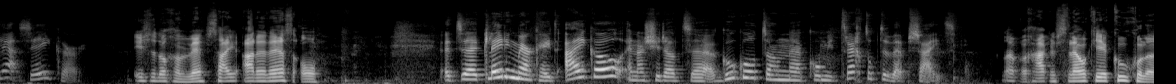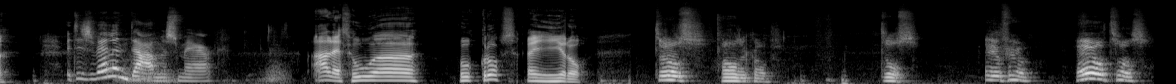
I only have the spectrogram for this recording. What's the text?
Ja, zeker. Is er nog een website-adres of... Het uh, kledingmerk heet Aiko en als je dat uh, googelt, dan uh, kom je terecht op de website. Nou, dan ga ik hem snel een keer googelen. Het is wel een damesmerk. Alex, hoe, uh, hoe klopt ben je hierop? Tros had ik op. Tros. Heel veel. Heel tros.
